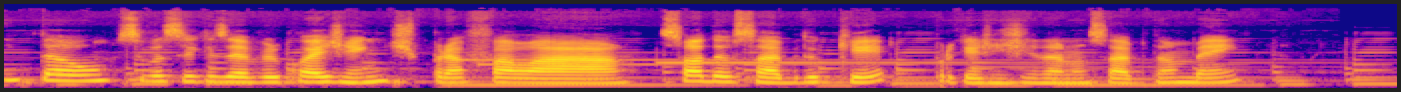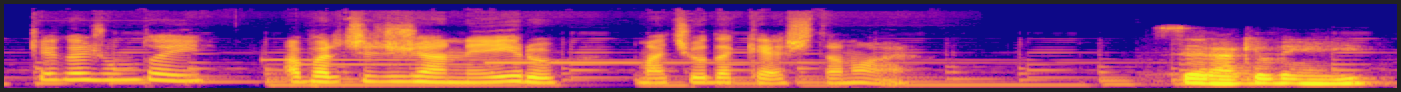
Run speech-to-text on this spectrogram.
Então, se você quiser vir com a gente para falar só Deus sabe do que, porque a gente ainda não sabe também, chega junto aí. A partir de janeiro, Matilda Cast tá no ar. Será que vem aí?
